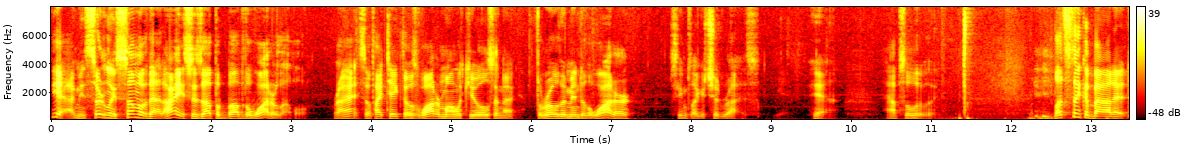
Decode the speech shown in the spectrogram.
Yeah, I mean, certainly some of that ice is up above the water level, right? So if I take those water molecules and I throw them into the water, seems like it should rise. Yeah, absolutely. Let's think about it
